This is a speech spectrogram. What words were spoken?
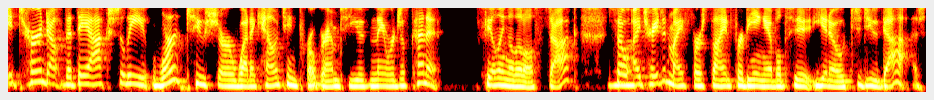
it turned out that they actually weren't too sure what accounting program to use. And they were just kind of feeling a little stuck. So mm-hmm. I traded my first sign for being able to, you know, to do that.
